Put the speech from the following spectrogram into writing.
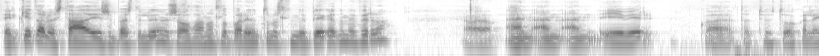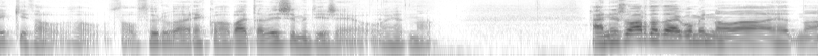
þeir geta alveg staðið í þessum bestu lögum sá það er náttúrulega bara í undurnáttúrulega með byggjandum í fyrra. Já, já. en, en, en yfir hvað er þetta 20 okkar leiki þá, þá, þá þurfa þeir eitthvað að bæta við sem myndi ég segja og hérna. En eins og Arnardæði kom inn á að hérna,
